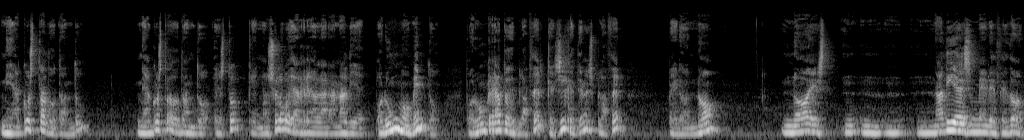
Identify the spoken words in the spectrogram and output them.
me ha costado tanto, me ha costado tanto esto que no se lo voy a regalar a nadie por un momento, por un rato de placer, que sí, que tienes placer, pero no, no es, nadie es merecedor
